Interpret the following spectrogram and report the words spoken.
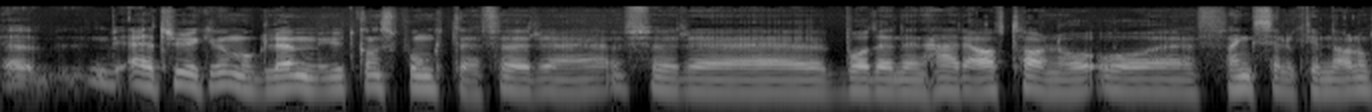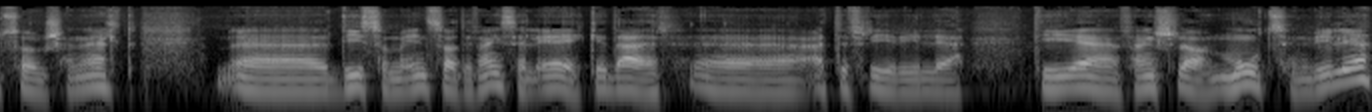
Jeg tror ikke vi må glemme utgangspunktet for, eh, for eh, både denne avtalen og, og, eh, fengsel og kriminalomsorg generelt. De som er innsatt i fengsel, er ikke der etter fri vilje. De er fengsla mot sin vilje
